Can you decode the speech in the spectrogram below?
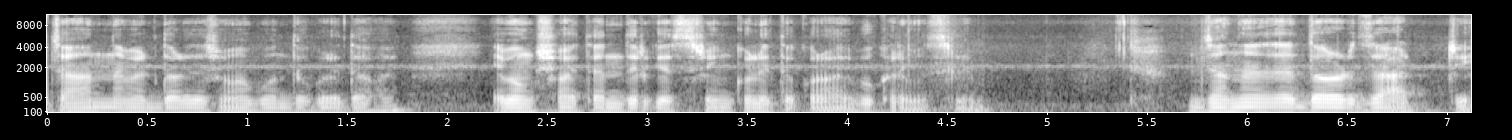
জাহান নামের দরজা দরজাসমূহ বন্ধ করে দেওয়া হয় এবং শয়তানদেরকে শৃঙ্খলিত করা হয় বুখারি, মুসলিম। জান্নাতের দরজা আটটি।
